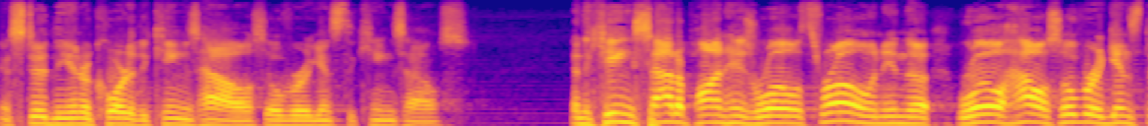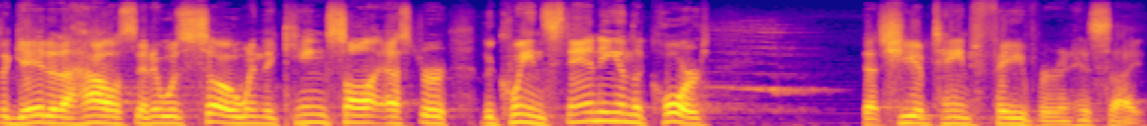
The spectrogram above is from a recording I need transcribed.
and stood in the inner court of the king's house over against the king's house. And the king sat upon his royal throne in the royal house over against the gate of the house. And it was so when the king saw Esther, the queen, standing in the court, that she obtained favor in his sight.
